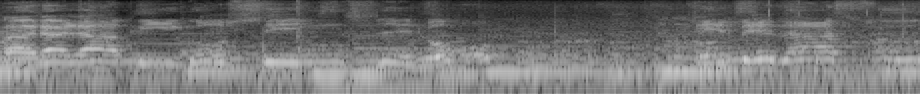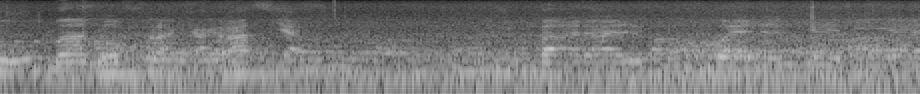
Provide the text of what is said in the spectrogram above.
para el amigo sincero que me da su mano franca, gracias. Para el buen que viene.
